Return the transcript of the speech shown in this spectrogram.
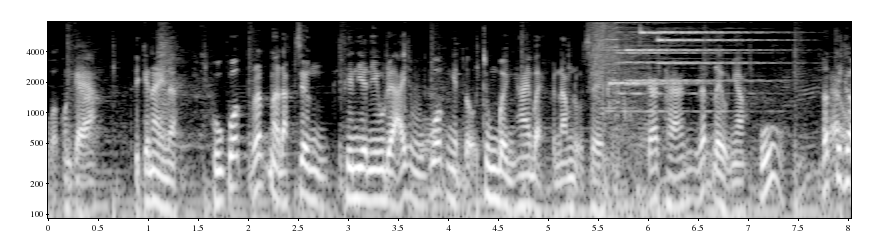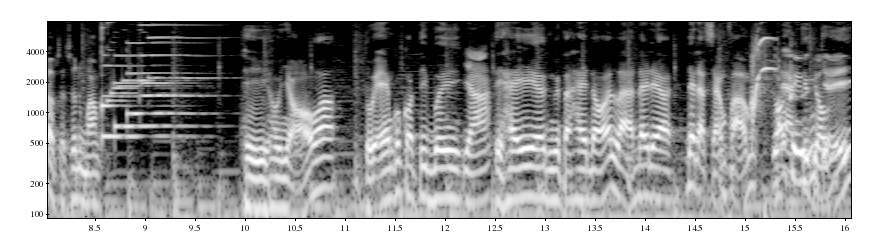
của con cá. Thì cái này là Phú Quốc rất là đặc trưng. Thiên nhiên ưu đãi cho Phú Quốc nhiệt độ trung bình 27,5 độ C. Các tháng rất đều nhau. Rất thích hợp sản xuất nước mắm thì hồi nhỏ á tụi em có coi tivi Dạ. thì hay người ta hay nói là đây là đây là sản phẩm Có đạt tiêu chứng chuẩn. chỉ.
